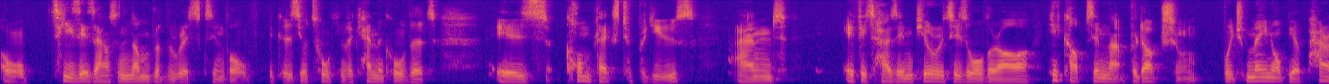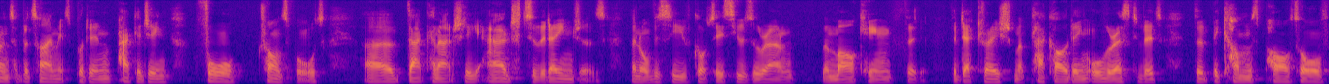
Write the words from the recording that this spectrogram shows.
or teases out a number of the risks involved because you're talking of a chemical that is complex to produce, and if it has impurities or there are hiccups in that production, which may not be apparent at the time it's put in packaging for transport, uh, that can actually add to the dangers. Then obviously you've got issues around the marking, the, the declaration, the placarding, all the rest of it that becomes part of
